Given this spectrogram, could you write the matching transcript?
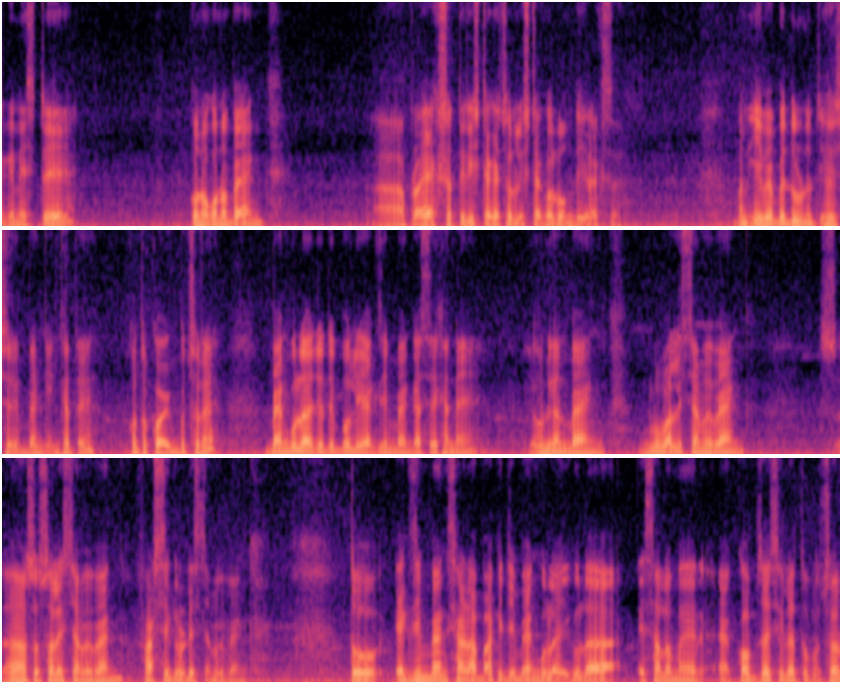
এগেনস্টে কোনো কোনো ব্যাংক প্রায় একশো তিরিশ টাকা, চল্লিশ টাকা লোন দিয়ে রাখছে। মানে এইভাবে দুর্নীতি হয়েছে ব্যাংকিং খাতে গত কয়েক বছরে। ব্যাঙ্কগুলো যদি বলি এক্সিম ব্যাংক আছে এখানে Union Bank Global Islami Bank Social Islami Bank First Security Islami Bank তো এক্সিম ব্যাংক ছাড়া বাকি যে ব্যাংকগুলো এগুলা এস আলমের কবজায় ছিল এত বছর।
